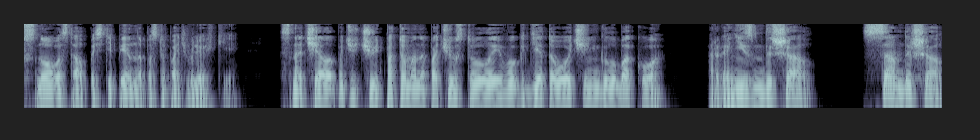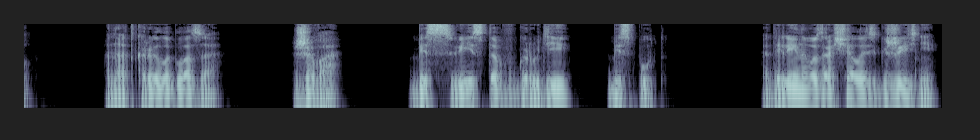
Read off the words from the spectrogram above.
снова стал постепенно поступать в легкие. Сначала по чуть-чуть, потом она почувствовала его где-то очень глубоко. Организм дышал, сам дышал. Она открыла глаза. Жива. Без свистов в груди, без пут. Аделина возвращалась к жизни.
